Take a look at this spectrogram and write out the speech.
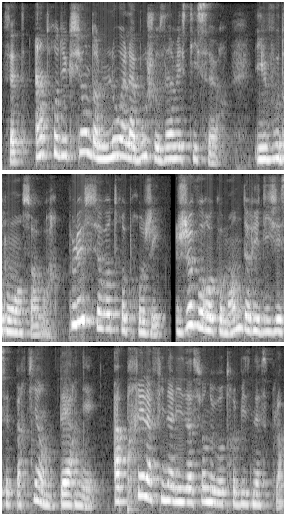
Cette introduction donne l'eau à la bouche aux investisseurs. Ils voudront en savoir plus sur votre projet. Je vous recommande de rédiger cette partie en dernier, après la finalisation de votre business plan.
